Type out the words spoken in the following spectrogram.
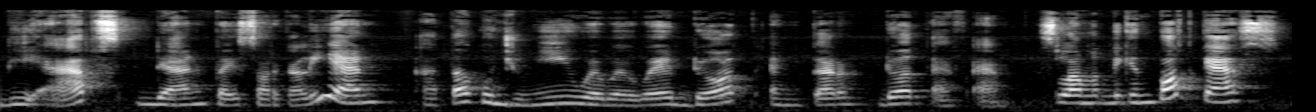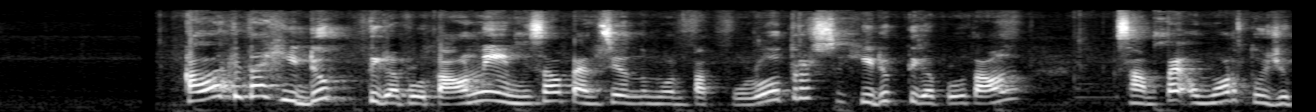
di apps dan Play Store kalian atau kunjungi www.anchor.fm. Selamat bikin podcast! Kalau kita hidup 30 tahun nih, misal pensiun umur 40, terus hidup 30 tahun sampai umur 70,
